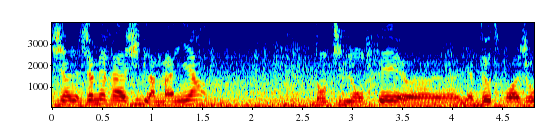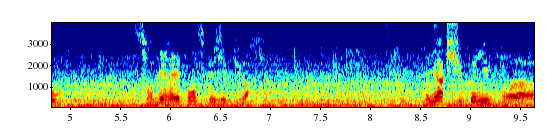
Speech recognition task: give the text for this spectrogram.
jamais réagi de la manière dont ils l'ont fait euh, il y a 2-3 jours sur des réponses que j'ai pu leur faire. C'est-à-dire que je suis connu pour. Euh,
